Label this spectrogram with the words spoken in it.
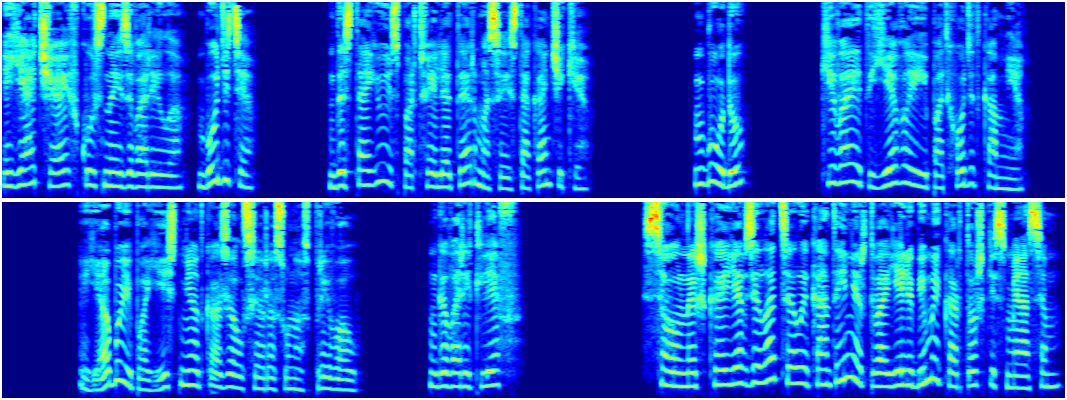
«Я чай вкусный заварила. Будете?» Достаю из портфеля термоса и стаканчики. «Буду», — кивает Ева и подходит ко мне. «Я бы и поесть не отказался, раз у нас привал», — говорит Лев. «Солнышко, я взяла целый контейнер твоей любимой картошки с мясом».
